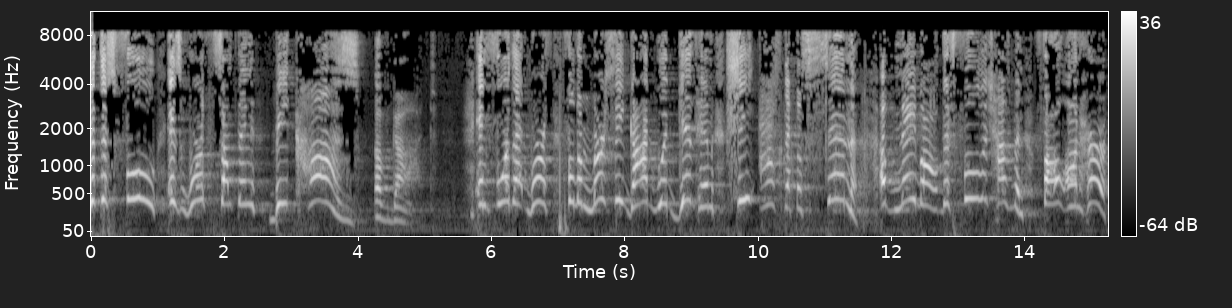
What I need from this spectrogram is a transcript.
That this fool is worth something because of God. And for that worth, for the mercy God would give him, she asked that the sin of Nabal, this foolish husband, fall on her.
